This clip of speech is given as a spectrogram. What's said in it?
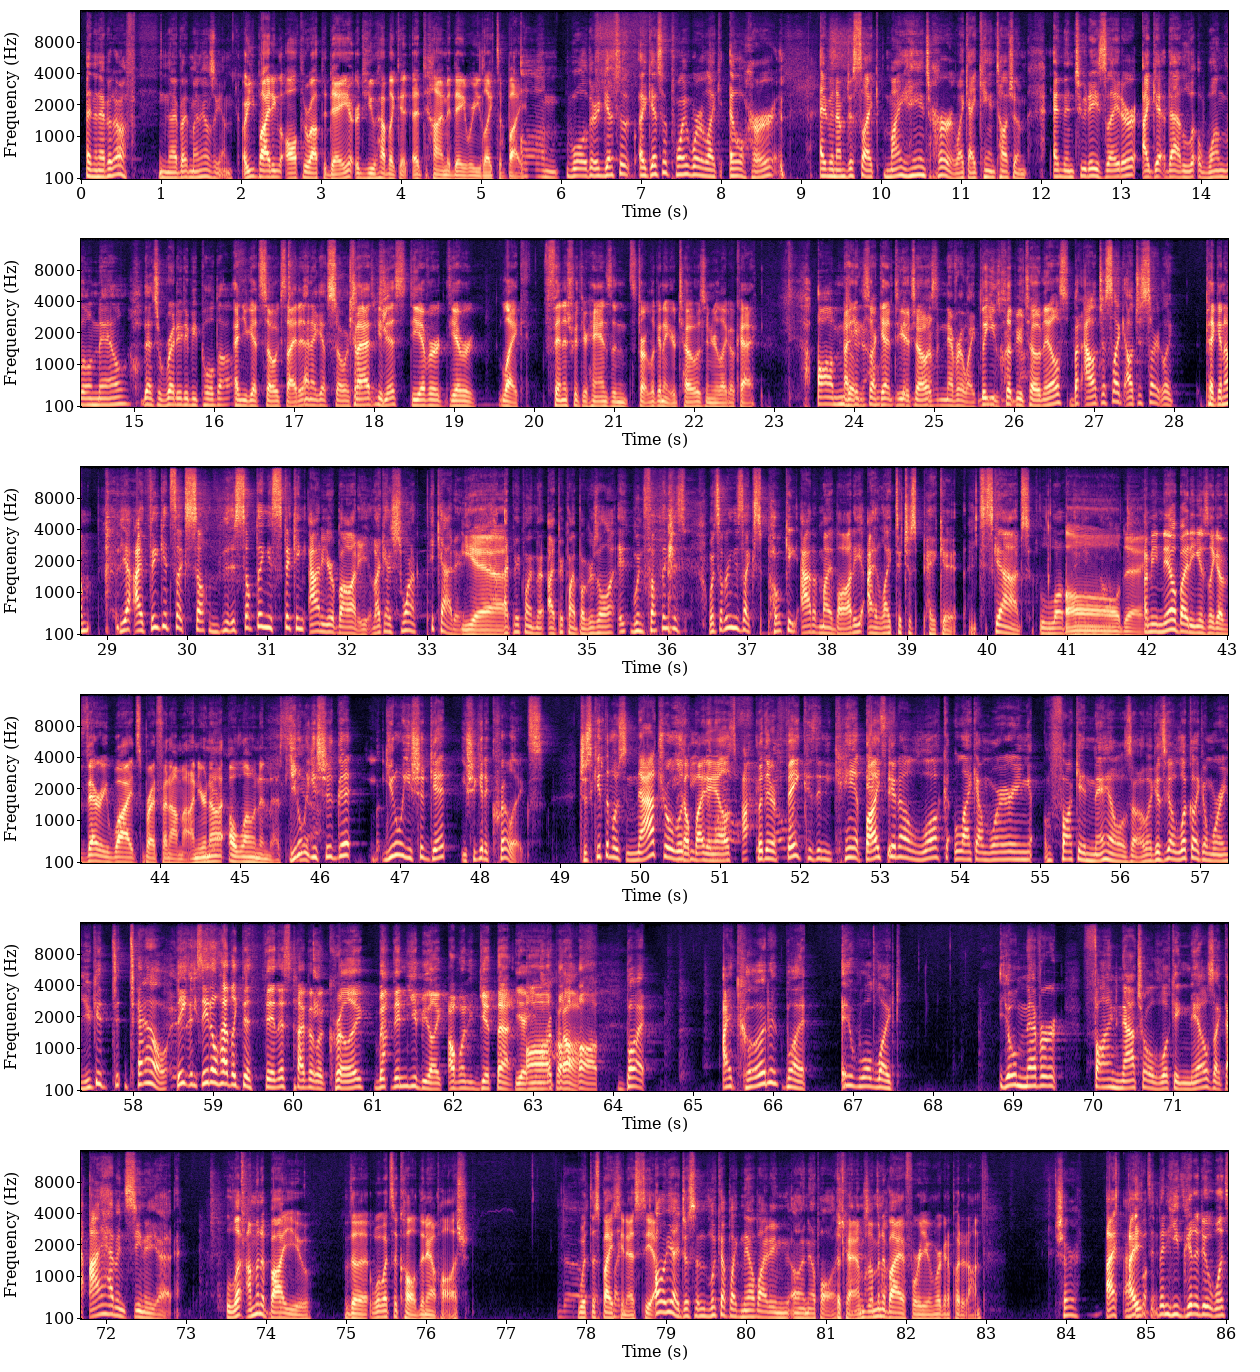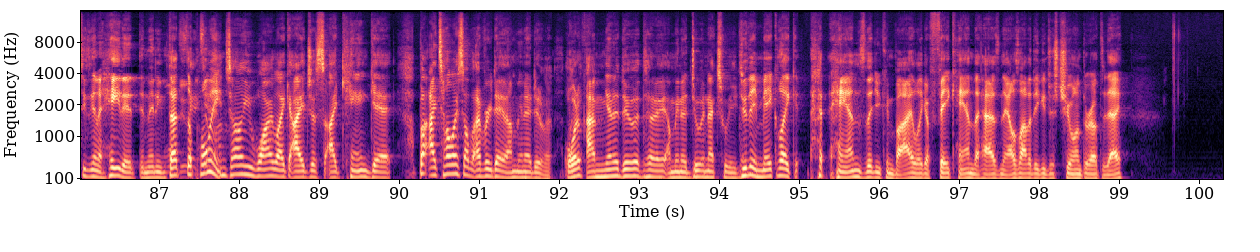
and then I bit it off, and then I bite my nails again. Are you biting all throughout the day, or do you have like a, a time of day where you like to bite? Um, well, there gets a, I gets a point where like it'll hurt, and then I'm just like my hands hurt, like I can't touch them. And then two days later, I get that one little nail that's ready to be pulled off, and you get so excited. and I get so excited. Can I ask you this? Do you ever do you ever like finish with your hands and start looking at your toes and you're like, okay. Um, no, you start getting to your toes? I would never like, But you clip your toenails. but I'll just like I'll just start like. Picking them? Yeah, I think it's like something. Something is sticking out of your body. Like I just want to pick at it. Yeah. I pick my I pick my boogers a lot. It, when something is when something is like poking out of my body, I like to just pick it. Scabs, love. all day. I mean, nail biting is like a very widespread phenomenon. You're not alone in this. you know what you should get? You know what you should get? You should get acrylics. Just get the most natural looking bite nails, I- but they're fake because then you can't bite It's them. gonna look like I'm wearing fucking nails though. Like it's gonna look like I'm wearing. You could t- tell. They, they don't have like the thinnest type of acrylic, but then you'd be like, I want to get that. Yeah, you off, rip it off. but I could, but it will like. You'll never find natural looking nails like that. I haven't seen it yet. Let- I'm gonna buy you the what's it called? The nail polish with the spiciness. yeah. Oh yeah, just look up like nail biting uh, nail polish. okay. I'm, I'm gonna buy it for you, and we're gonna put it on. sure. I, I But then he's gonna do it once. He's gonna hate it, and then he. that's the point. I'm point. telling you why. Like I just I can't get. But I tell myself every day I'm gonna do it. What if- I'm gonna do it today? I'm gonna do it next week. Do they make like hands that you can buy, like a fake hand that has nails on it that you can just chew on throughout the day?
